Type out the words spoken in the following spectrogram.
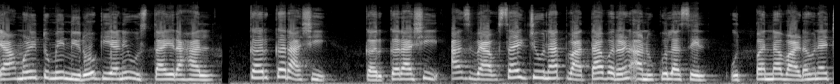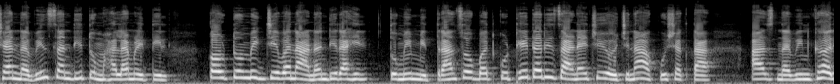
यामुळे तुम्ही निरोगी आणि उत्साही राहाल. कर्क राशी. कर्क राशी आज व्यावसायिक जीवनात वातावरण अनुकूल असेल. उत्पन्न वाढवण्याच्या नवीन संधी तुम्हाला मिळतील. कौटुंबिक जीवन आनंदी राहील. तुम्ही मित्रांसोबत कुठेतरी जाण्याची योजना आखू शकता. आज नवीन घर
